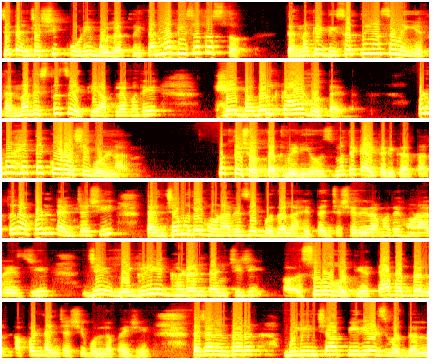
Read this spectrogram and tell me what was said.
जे त्यांच्याशी कोणी बोलत नाही त्यांना दिसत असतं. त्यांना काही दिसत नाही असं नाहीये. त्यांना दिसतच आहे की आपल्यामध्ये हे बदल काय होत आहेत? पण मग हे ते कोणाशी बोलणार? मग ते शोधतात व्हिडिओज मग ते काहीतरी करतात. तर आपण त्यांच्याशी त्यांच्यामध्ये होणारे जे बदल आहेत त्यांच्या शरीरामध्ये होणारे जी जी वेगळी एक घडण त्यांची जी सुरू होतीये त्याबद्दल आपण त्यांच्याशी बोललं पाहिजे. त्याच्यानंतर मुलींच्या पिरियड्सबद्दल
